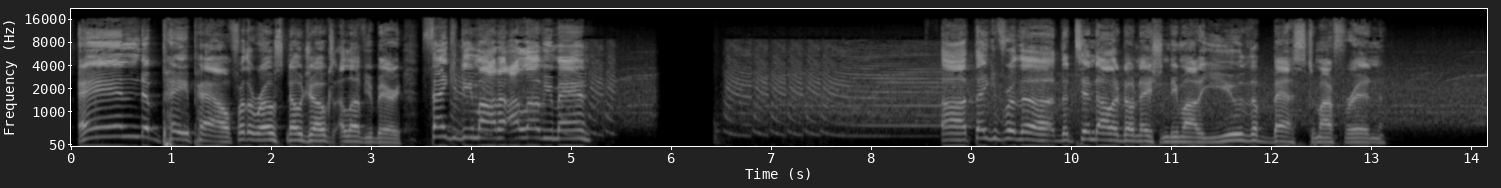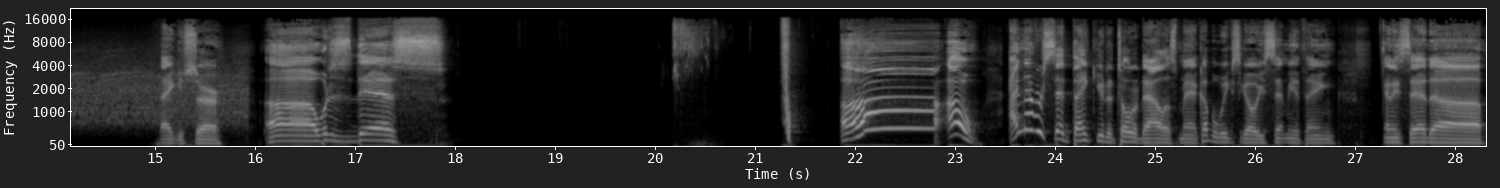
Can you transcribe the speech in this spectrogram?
And PayPal for the roast. No jokes. I love you, Barry. Thank you, D-Mata. I love you, man. Uh, thank you for the the ten dollar donation, D-Mata. You the best, my friend. Thank you, sir. Uh, what is this? Uh, oh, I never said thank you to Total Dallas, man. A couple weeks ago, he sent me a thing and he said, uh,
